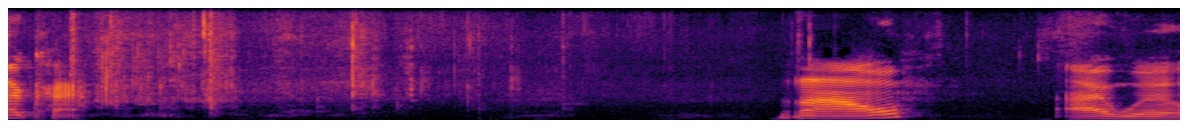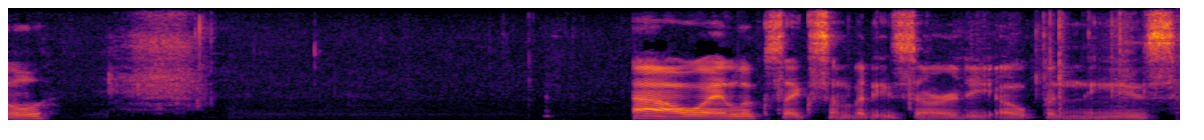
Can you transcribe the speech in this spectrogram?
Okay. Now, I will Oh, wait, looks like somebody's already opened these.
